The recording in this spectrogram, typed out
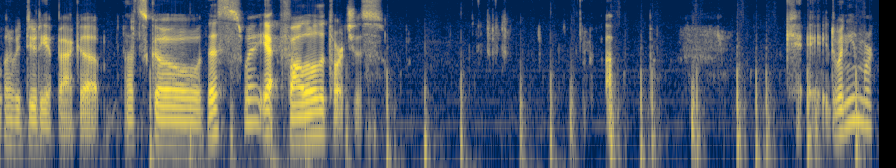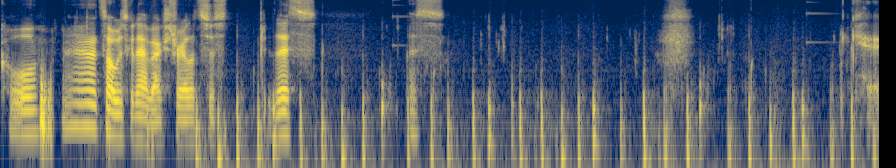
what do we do to get back up? Let's go this way. Yeah, follow the torches. Up. Okay, do I need more coal? Eh, it's always going to have extra. Let's just do this this. Okay.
